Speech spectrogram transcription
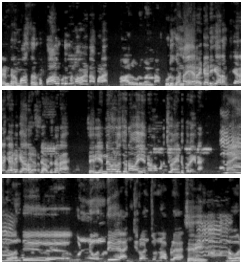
ரெண்டரை மாசம் இருக்கும். பால் கொடுக்கணுமா வேண்டாமா பால் விட வேண்டாம். கொடுக்கணும் இற கடிக்க ஆரம்பிச்சு இற கடிக்க ஆரம்பிச்சு அப்படிதானே? சரி என்ன வேலை சொன்னாவா? என்ன வேலை முடிச்சு வாங்கிட்டு போறீங்க ஏன்னா இது வந்து ஒண்ணு வந்து அஞ்சு ரூபான்னு சொன்னாப்ல. சரி. நம்ம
